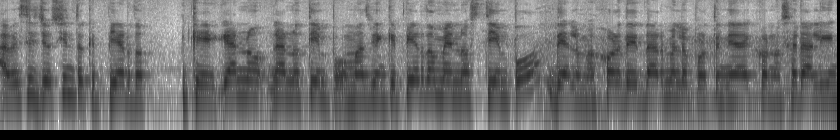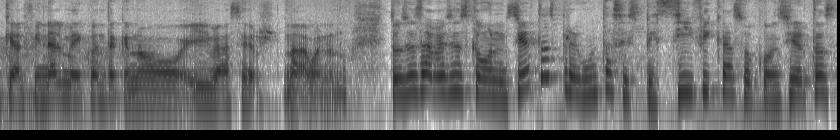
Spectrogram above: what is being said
A veces yo siento que pierdo, que gano, gano tiempo, más bien que pierdo menos tiempo de a lo mejor de darme la oportunidad de conocer a alguien que al final me di cuenta que no iba a ser nada bueno, ¿no? Entonces a veces con ciertas preguntas específicas o con ciertos,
